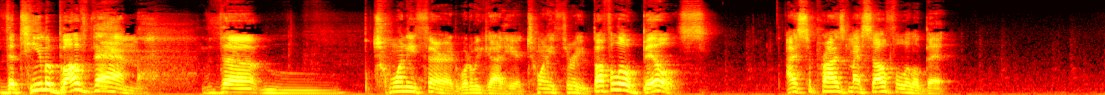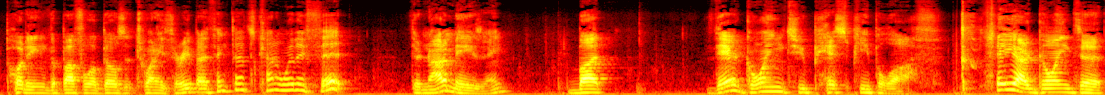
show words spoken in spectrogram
The team above them, the 23rd, what do we got here? 23. Buffalo Bills. I surprised myself a little bit putting the Buffalo Bills at 23, but I think that's kind of where they fit. They're not amazing, but they're going to piss people off. they are going to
